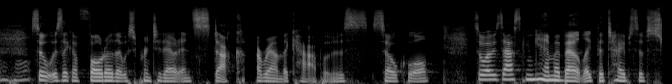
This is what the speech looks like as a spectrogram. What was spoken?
Mm-hmm. So it was like a photo that was printed out and stuck around the cap. It was so cool. So I was asking him about like the types of s-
